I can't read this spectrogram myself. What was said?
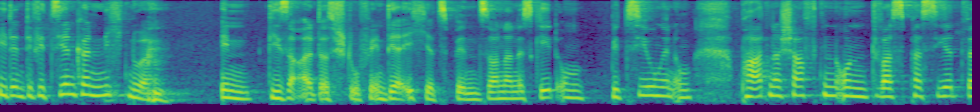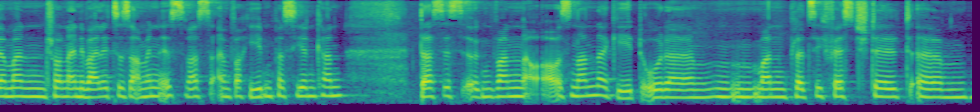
identifizieren können, nicht nur in dieser Altersstufe, in der ich jetzt bin, sondern es geht um Beziehungen, um Partnerschaften und was passiert, wenn man schon eine Weile zusammen ist, was einfach jedem passieren kann, dass es irgendwann auseinandergeht oder man plötzlich feststellt, ähm,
